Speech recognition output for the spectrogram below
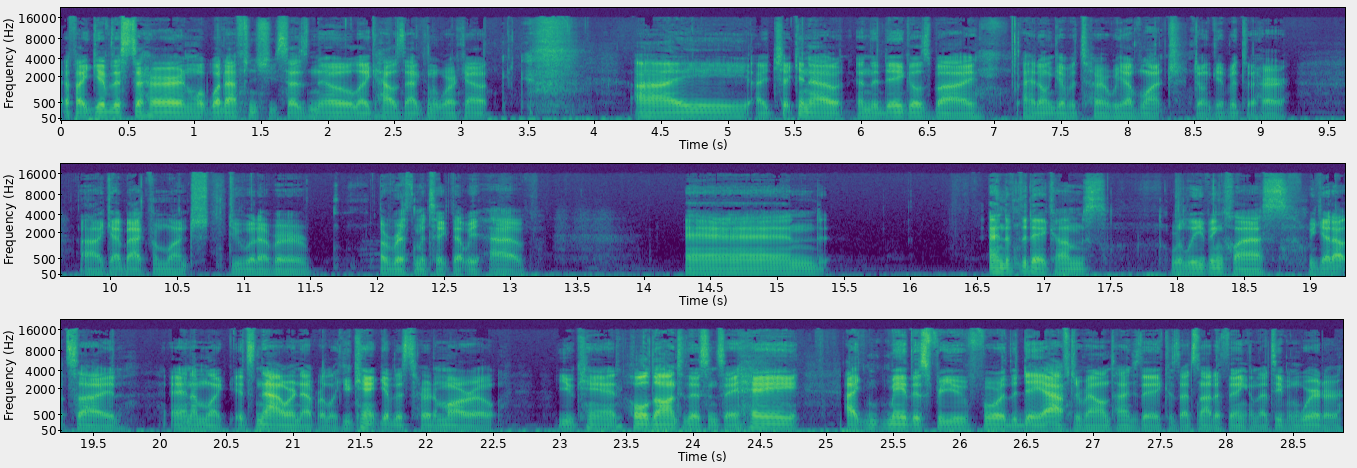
If I give this to her, and what, what happens? She says no. Like, how's that going to work out? I I chicken out, and the day goes by. I don't give it to her. We have lunch. Don't give it to her. I uh, get back from lunch, do whatever arithmetic that we have. And end of the day comes, we're leaving class, we get outside, and I'm like, it's now or never. Like, you can't give this to her tomorrow. You can't hold on to this and say, hey, I made this for you for the day after Valentine's Day, because that's not a thing, and that's even weirder.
